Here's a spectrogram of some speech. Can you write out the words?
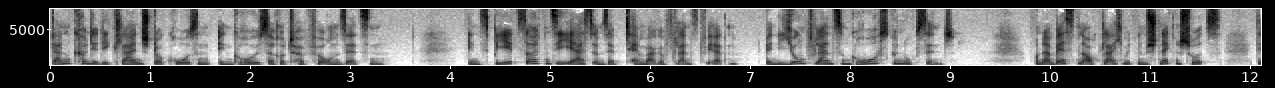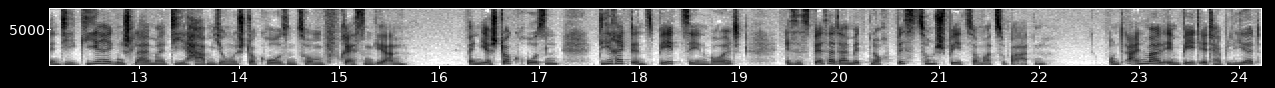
dann könnt ihr die kleinen Stockrosen in größere Töpfe umsetzen. Ins Beet sollten sie erst im September gepflanzt werden, wenn die Jungpflanzen groß genug sind. Und am besten auch gleich mit einem Schneckenschutz, denn die gierigen Schleimer, die haben junge Stockrosen zum Fressen gern. Wenn ihr Stockrosen direkt ins Beet sehen wollt, ist es besser damit noch bis zum Spätsommer zu warten. Und einmal im Beet etabliert,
